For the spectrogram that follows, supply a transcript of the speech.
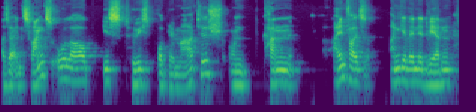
Also ein Zwangsurlaub ist höchst problematisch und kann einfalls angewendet werden,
